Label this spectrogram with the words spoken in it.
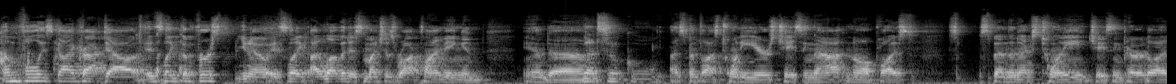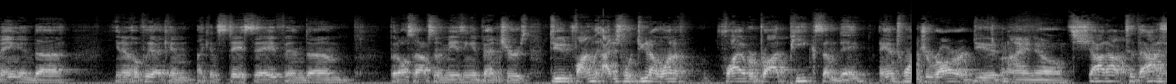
i'm fully sky cracked out it's like the first you know it's like i love it as much as rock climbing and and um, That's so cool. i spent the last 20 years chasing that and i'll probably s- spend the next 20 chasing paragliding and uh, you know hopefully i can i can stay safe and um, but also have some amazing adventures dude finally i just want dude i want to fly over broad peak someday antoine girard dude I know. shout out to that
